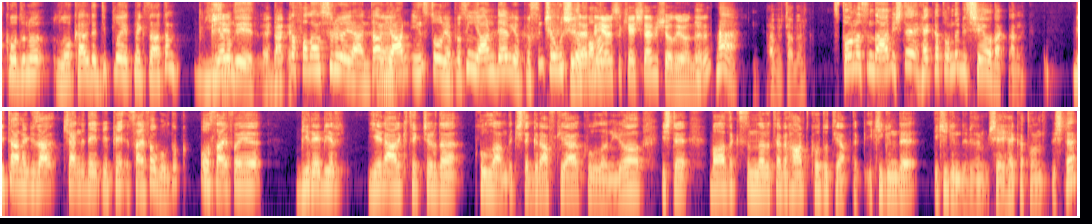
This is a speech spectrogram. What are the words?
kodunu lokalde deploy etmek zaten şey yarım değil. dakika falan sürüyor yani. Tamam Evet. yarın install yapıyorsun, yarın dev yapıyorsun, çalışıyor Zaten falan. yarısı cache'lenmiş oluyor onların. Ha. Tabii tabii. Sonrasında abi işte hackathon'da biz şeye odaklandık. Bir tane güzel candidate bir sayfa bulduk. O sayfayı birebir yeni architecture'da kullandık. İşte GraphQL kullanıyor. İşte bazı kısımları tabii hard coded yaptık. İki günde iki gündü bizim şey hackathon işte.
